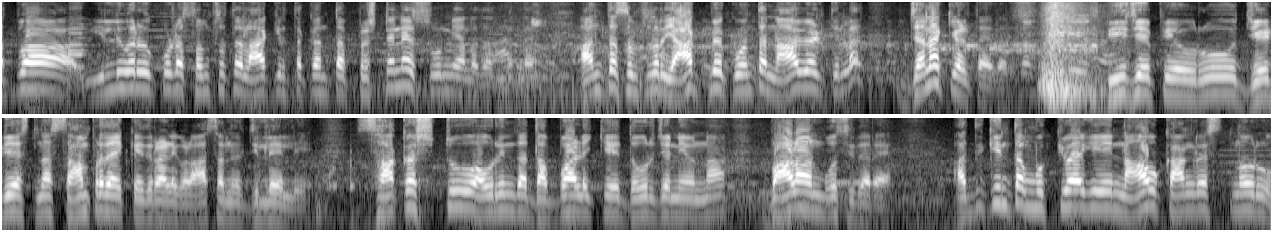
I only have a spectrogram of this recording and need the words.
ಅಥವಾ ಇಲ್ಲಿವರೆಗೂ ಕೂಡ ಸಂಸತ್ತಲ್ಲಿ ಹಾಕಿರ್ತಕ್ಕಂಥ ಪ್ರಶ್ನೆನೇ ಶೂನ್ಯ ಅನ್ನೋದಂದ್ರೆ ಅಂಥ ಸಂಸದರು ಯಾಕೆ ಬೇಕು ಅಂತ ನಾವು ಹೇಳ್ತಿಲ್ಲ, ಜನ ಕೇಳ್ತಾ ಇದ್ದಾರೆ. ಬಿ ಜೆ ಪಿಯವರು ಜೆ ಡಿ ಎಸ್ನ ಸಾಂಪ್ರದಾಯಿಕ ಎದುರಾಳಿಗಳು ಹಾಸನ ಜಿಲ್ಲೆಯಲ್ಲಿ ಸಾಕಷ್ಟು ಅವರಿಂದ ದಬ್ಬಾಳಿಕೆ ದೌರ್ಜನ್ಯವನ್ನು ಭಾಳ ಅನುಭವಿಸಿದ್ದಾರೆ. ಅದಕ್ಕಿಂತ ಮುಖ್ಯವಾಗಿ ನಾವು ಕಾಂಗ್ರೆಸ್ನವರು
